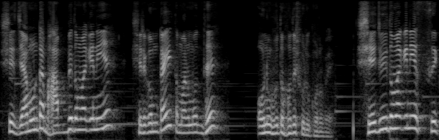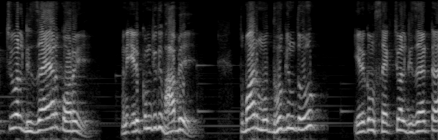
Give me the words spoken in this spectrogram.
সে যেমনটা ভাববে তোমাকে নিয়ে সেরকমটাই তোমার মধ্যে অনুভূত হতে শুরু করবে। সে যদি তোমাকে নিয়ে সেক্সুয়াল ডিজায়ার করে মানে এরকম যদি ভাবে, তোমার মধ্যেও কিন্তু এরকম সেক্সুয়াল ডিজায়ারটা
